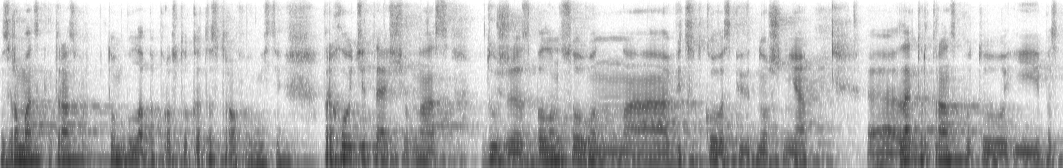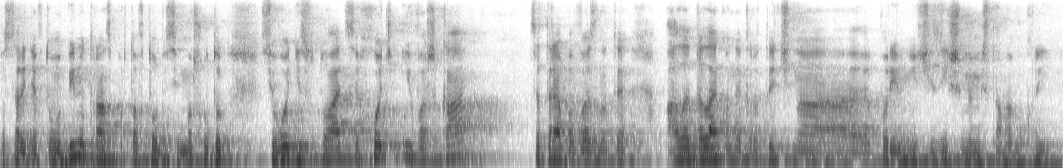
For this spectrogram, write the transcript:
з громадським транспортом була би просто катастрофа в місті. Враховуючи те, що в нас дуже збалансоване відсоткове співвідношення електротранспорту і безпосередньо автомобільного транспорту, автобусів, маршруток. Сьогодні ситуація, хоч і важка, це треба визнати, але далеко не критична е, порівнюючи з іншими містами в Україні.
